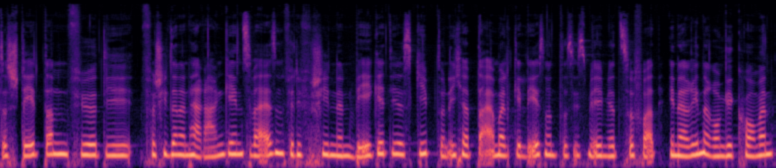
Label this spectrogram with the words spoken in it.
das steht dann für die verschiedenen Herangehensweisen, für die verschiedenen Wege, die es gibt. Und ich habe da einmal gelesen, und das ist mir eben jetzt sofort in Erinnerung gekommen,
